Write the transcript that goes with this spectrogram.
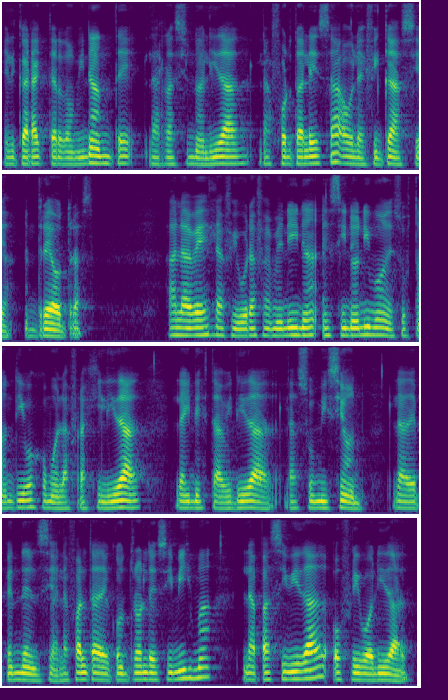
el carácter dominante, la racionalidad, la fortaleza o la eficacia, entre otras. A la vez, la figura femenina es sinónimo de sustantivos como la fragilidad, la inestabilidad, la sumisión, la dependencia, la falta de control de sí misma, la pasividad o frivolidad.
